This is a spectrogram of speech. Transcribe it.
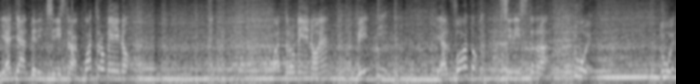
e agli alberi sinistra 4 meno. 4 meno eh. 20 e al vuoto sinistra 2 2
